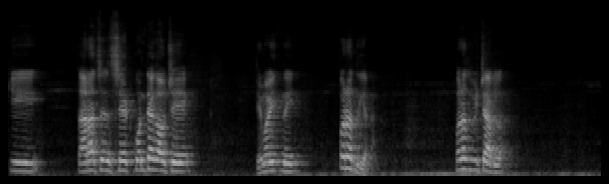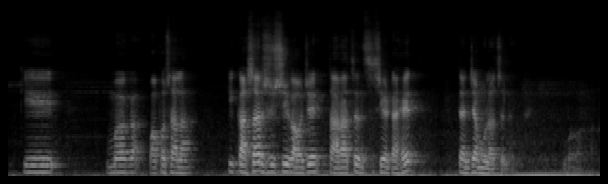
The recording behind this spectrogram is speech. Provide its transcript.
की ताराचंद शेठ कोणत्या गावचे ते माहीत नाही. परत गेला. परत विचारलं की मग वापस आला. की कासार शिशी गावचे ताराचंद शेठ आहेत त्यांच्या मुलाचं लग्न आहे. बरं.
